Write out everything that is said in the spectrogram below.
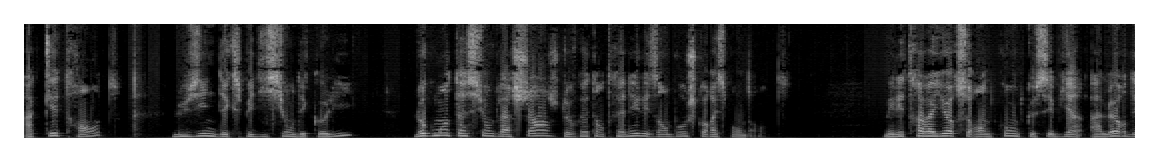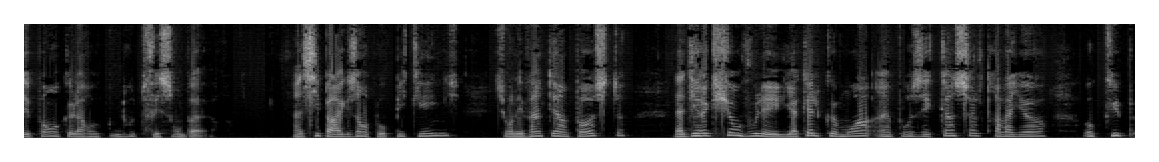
À Quai 30, l'usine d'expédition des colis, l'augmentation de la charge devrait entraîner les embauches correspondantes. Mais les travailleurs se rendent compte que c'est bien à leur dépens que la redoute fait son beurre. Ainsi, par exemple, au Pickings, sur les 21 postes, la direction voulait, il y a quelques mois, imposer qu'un seul travailleur occupe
